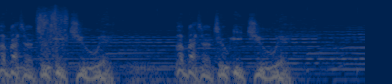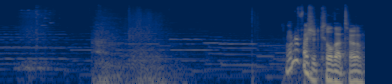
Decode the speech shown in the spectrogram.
The better to eat you with. The better to eat you with. I wonder if I should kill that totem.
